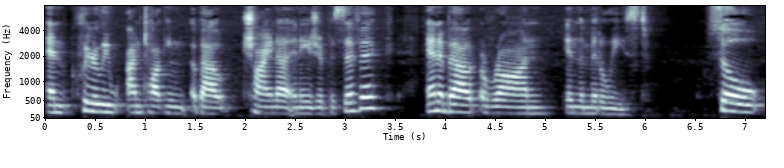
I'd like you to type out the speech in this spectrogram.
And clearly, I'm talking about China and Asia Pacific and about Iran in the Middle East. So,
